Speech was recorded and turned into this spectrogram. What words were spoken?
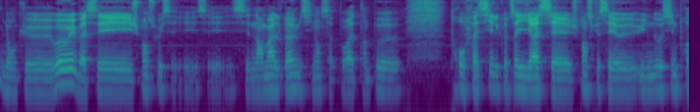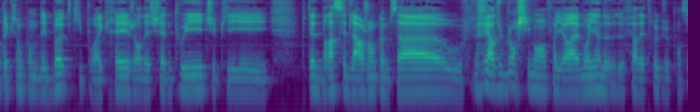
Donc, euh, oui, oui, bah c'est, je pense, oui, c'est normal quand même, sinon ça pourrait être un peu trop facile. Comme ça, il reste, je pense que c'est une, aussi une protection contre des bots qui pourraient créer genre des chaînes Twitch et puis peut-être brasser de l'argent comme ça ou faire du blanchiment. Enfin, il y aurait moyen de, de faire des trucs, je pense.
